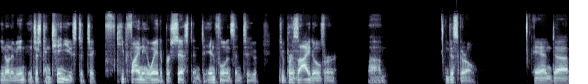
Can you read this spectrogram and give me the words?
You know what I mean? It just continues to to keep finding a way to persist and to influence and to to preside over um, this girl. And uh,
